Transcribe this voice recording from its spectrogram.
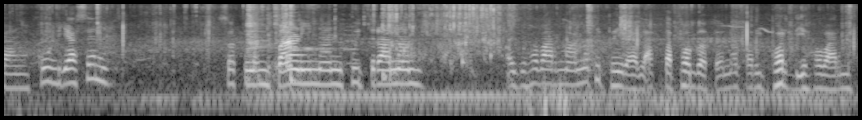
ચાયા કુંડિયા છે ને સકલન પાણીના ને કૂતરાના આજે સવારમાં નથી ભર્યા લાગતા ભગત ન કરી ભર દે સવારમાં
